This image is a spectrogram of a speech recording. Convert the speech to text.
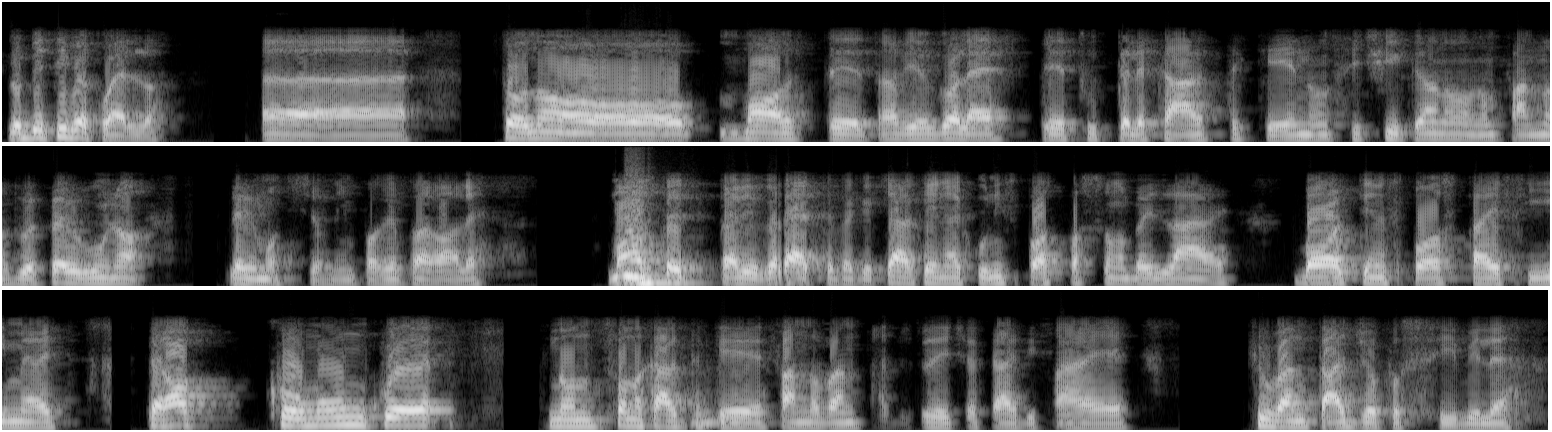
l'obiettivo è quello. Uh, sono morte, tra virgolette, tutte le carte che non si ciclano, non fanno due per uno, le rimozioni, in poche parole. Morte, mm. tra virgolette, perché è chiaro che in alcuni spot possono brillare, Boltin, sposta, Ephemerate, però comunque non sono carte che fanno vantaggio, tu devi cercare di fare più vantaggio possibile.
